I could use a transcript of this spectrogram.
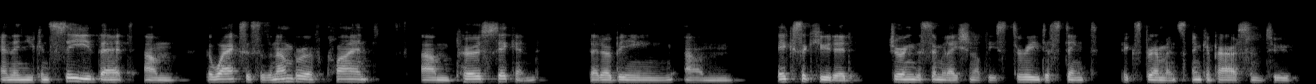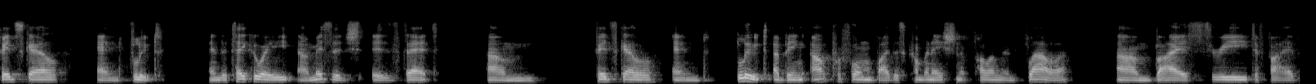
And then you can see that um, the y-axis is a number of clients per second that are being executed during the simulation of these three distinct experiments in comparison to FedScale and Flute. And the takeaway uh, message is that um, FedScale and Flute are being outperformed by this combination of pollen and flower um, by three to five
